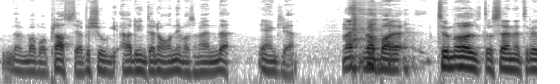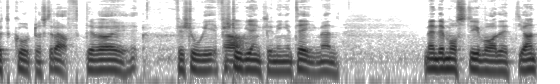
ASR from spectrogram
när jag var på plats, jag förstod, jag hade inte en aning vad som hände egentligen. Nej. Det var bara tumult och sen ett rött kort och straff. Det var ju, förstod, förstod Ja. egentligen ingenting men, men det måste ju vara det, jag har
